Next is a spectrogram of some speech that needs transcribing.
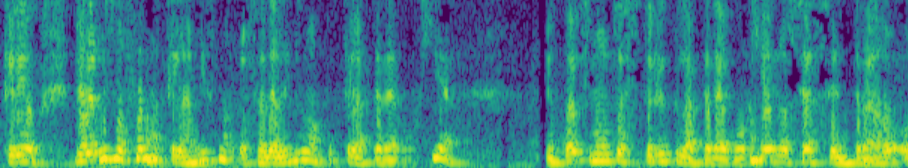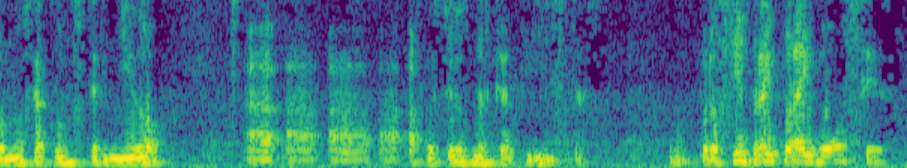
creo, de la misma forma que la misma, o sea, de la misma forma que la pedagogía. ¿En cuántos momentos históricos la pedagogía no se ha centrado o no se ha constreñido a, cuestiones mercantilistas? Pero siempre hay por ahí voces.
